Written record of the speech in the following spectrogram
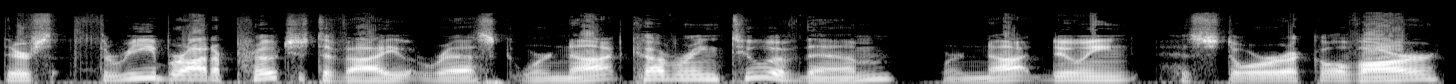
there's three broad approaches to value at risk. We're not covering two of them. We're not doing historical VAR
